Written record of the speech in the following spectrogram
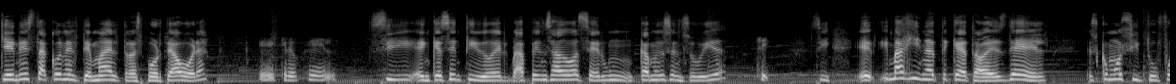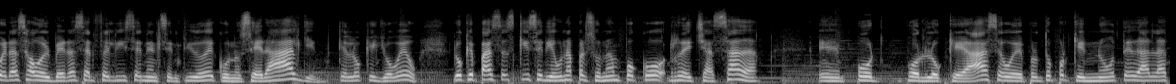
¿Quién está con el tema del transporte ahora? Eh, creo que él, Sí, ¿en qué sentido? ¿Él ha pensado hacer un cambios en su vida? sí, Sí, eh, imagínate que a través de él es como si tú fueras a volver a ser feliz en el sentido de conocer a alguien, que es lo que yo veo. Lo que pasa es que sería una persona un poco rechazada eh, por, por lo que hace o de pronto porque no te da la...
